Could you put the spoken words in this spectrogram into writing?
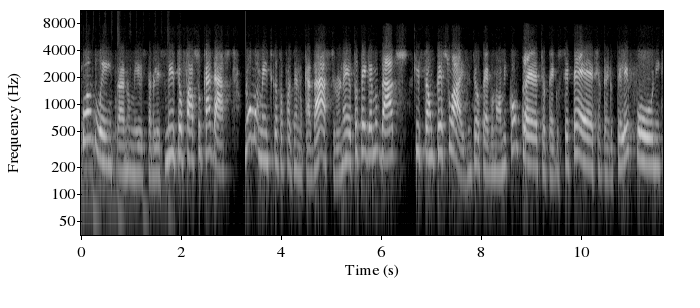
Quando entra no meu estabelecimento, eu faço o cadastro. No momento que eu estou fazendo o cadastro, né, eu estou pegando dados que são pessoais. Então, eu pego o nome completo, eu pego o CPF, eu pego o telefone,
